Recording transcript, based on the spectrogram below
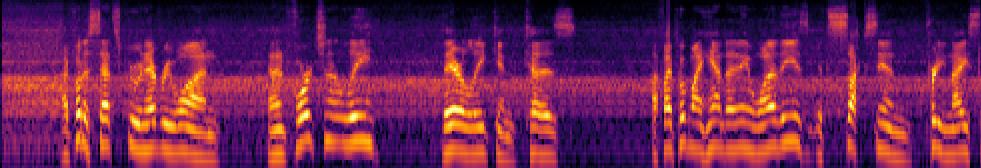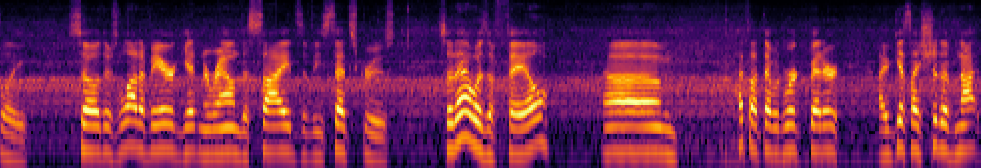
I put a set screw in every one and unfortunately they are leaking because if I put my hand on any one of these it sucks in pretty nicely. So there's a lot of air getting around the sides of these set screws. So that was a fail. Um, I thought that would work better. I guess I should have not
